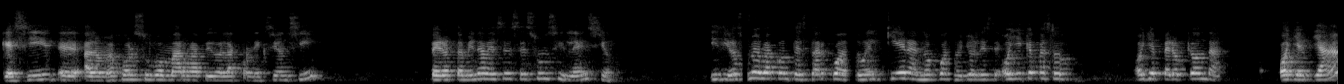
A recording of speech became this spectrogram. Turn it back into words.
Que sí, eh, a lo mejor subo más rápido la conexión, sí, pero también a veces es un silencio. Y Dios me va a contestar cuando Él quiera, no cuando yo le sé, oye, ¿qué pasó? Oye, pero ¿qué onda? Oye, ¿ya?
